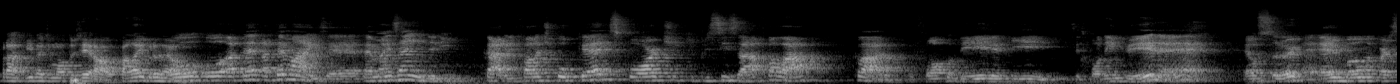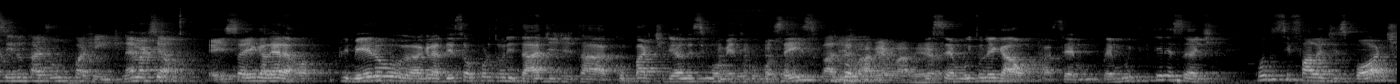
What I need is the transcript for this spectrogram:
pra vida de modo geral. Fala aí, Brunão. Ou, ou até, até mais, é, até mais ainda. Ele, cara, ele fala de qualquer esporte que precisar falar. Claro, o foco dele aqui, vocês podem ver, né? É o surf, é irmão, é parceiro, tá junto com a gente, né, Marcião? É isso aí, galera. Primeiro, agradeço a oportunidade de estar compartilhando esse momento com vocês. Valeu, valeu, valeu. Isso é muito legal, isso é, é muito interessante. Quando se fala de esporte,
